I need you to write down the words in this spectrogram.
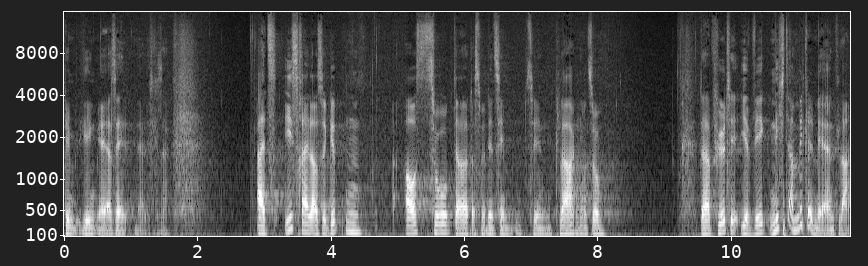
Gelingt mir eher selten, ehrlich gesagt. Als Israel aus Ägypten auszog, da das mit den zehn, zehn Plagen und so, da führte ihr Weg nicht am Mittelmeer entlang,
